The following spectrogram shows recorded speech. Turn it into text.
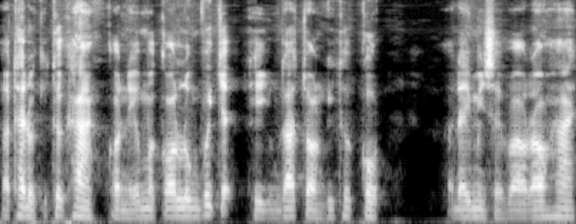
là thay đổi kích thước hàng. Còn nếu mà column width thì chúng ta chọn kích thước cột. Ở đây mình sẽ vào round 2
